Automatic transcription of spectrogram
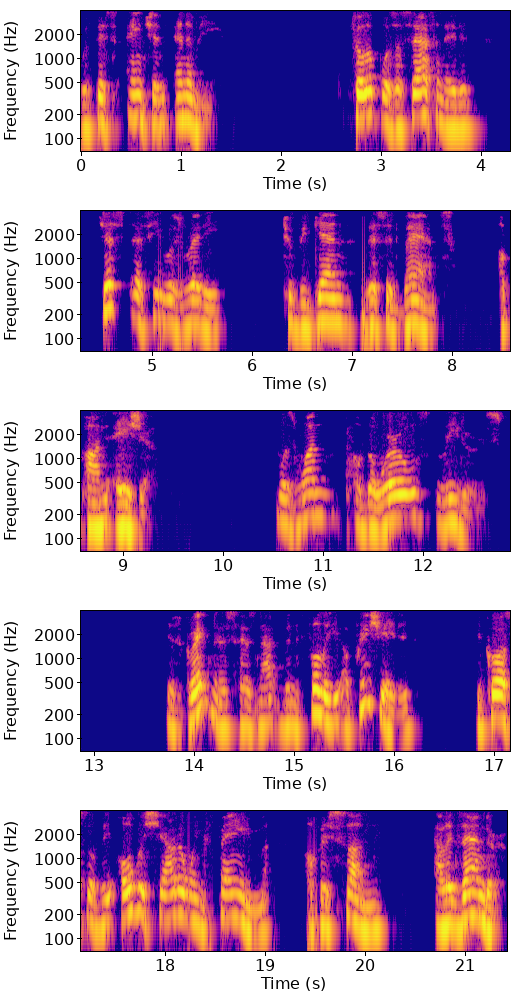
with this ancient enemy. Philip was assassinated just as he was ready to begin this advance upon Asia. Was one of the world's leaders. His greatness has not been fully appreciated because of the overshadowing fame of his son, Alexander,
